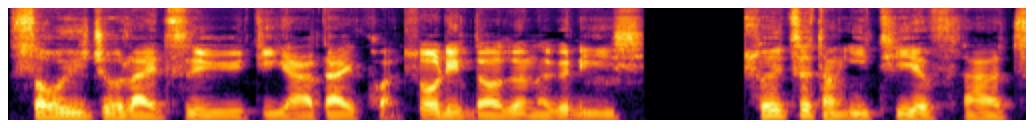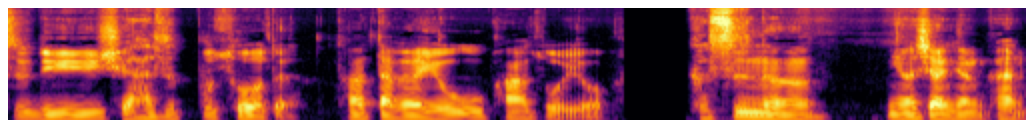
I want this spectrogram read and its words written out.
收益就来自于抵押贷款所领到的那个利息，所以这档 ETF 它的值利率其实还是不错的，它大概有五趴左右。可是呢，你要想想看，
